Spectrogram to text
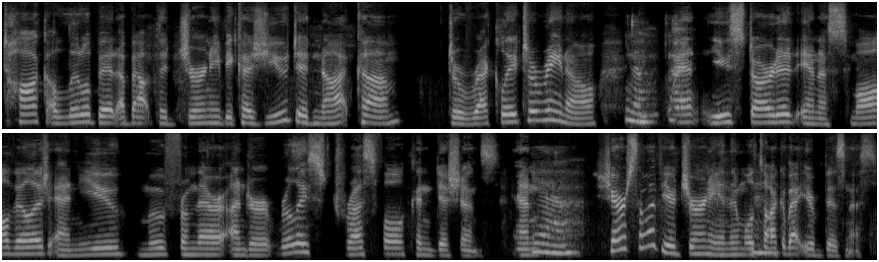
talk a little bit about the journey because you did not come directly to Reno. No. You, went, you started in a small village and you moved from there under really stressful conditions. And yeah. share some of your journey and then we'll talk about your business.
